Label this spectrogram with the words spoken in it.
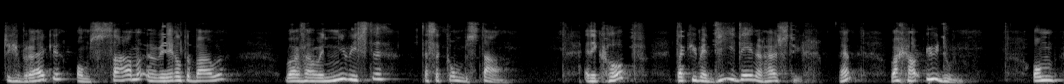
te gebruiken om samen een wereld te bouwen waarvan we niet wisten dat ze kon bestaan. En ik hoop dat ik u met die idee naar huis stuur. Wat gaat u doen? Om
